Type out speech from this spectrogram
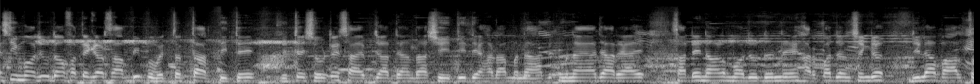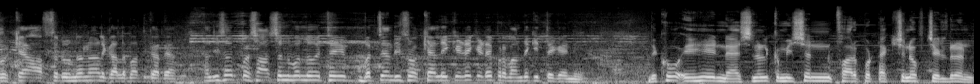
ਅਸੀਂ ਮੌਜੂਦ ਹਾਂ ਫਤਿਹਗੜ੍ਹ ਸਾਹਿਬ ਦੀ ਪਵਿੱਤਰ ਧਰਤੀ ਤੇ, ਜਿੱਥੇ ਛੋਟੇ ਸਾਹਿਬਜ਼ਾਦਿਆਂ ਦਾ ਸ਼ਹੀਦੀ ਦਿਹਾੜਾ ਮਨਾ- ਮਨਾਇਆ ਜਾ ਰਿਹਾ ਹੈ। ਸਾਡੇ ਨਾਲ ਮੌਜੂਦ ਨੇ ਹਰਭਜਨ ਸਿੰਘ, ਜ਼ਿਲ੍ਹਾ ਬਾਲ ਸੁਰੱਖਿਆ ਅਫਸਰ, ਉਹਨਾਂ ਨਾਲ ਗੱਲਬਾਤ ਕਰ ਰਿਹਾ ਹਾਂਜੀ ਸਰ, ਪ੍ਰਸ਼ਾਸਨ ਵੱਲੋਂ ਇੱਥੇ ਬੱਚਿਆਂ ਦੀ ਸੁਰੱਖਿਆ ਲਈ ਕਿਹੜੇ-ਕਿਹੜੇ ਪ੍ਰਬੰਧ ਕੀਤੇ ਗਏ ਨੇ? ਦੇਖੋ, ਇਹ National Commission for Protection of Children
